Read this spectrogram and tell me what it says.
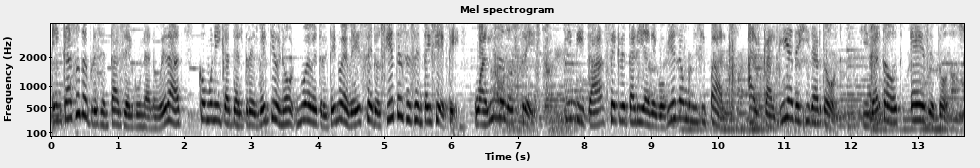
En caso de presentarse alguna novedad, comunícate al 321-939-0767 o al 123. Invita Secretaría de Gobierno Municipal, Alcaldía de Girardot. Girardot es de todos.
